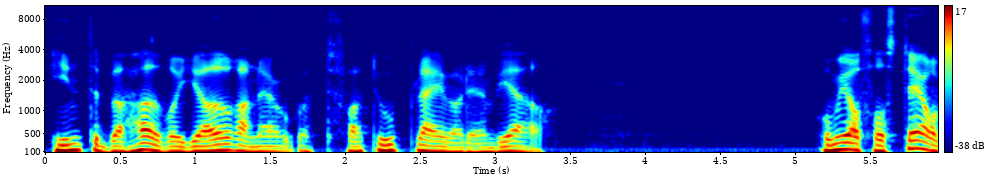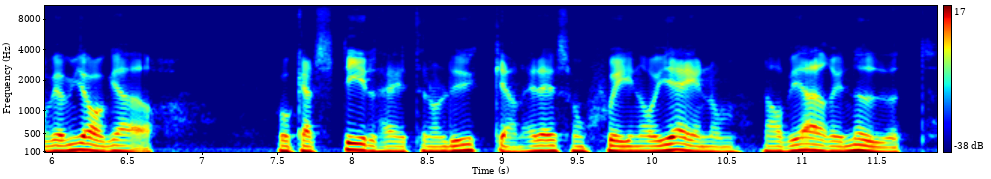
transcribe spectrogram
inte behöver göra något för att uppleva den vi är. Om jag förstår vem jag är och att stillheten och lyckan är det som skiner igenom när vi är i nuet,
